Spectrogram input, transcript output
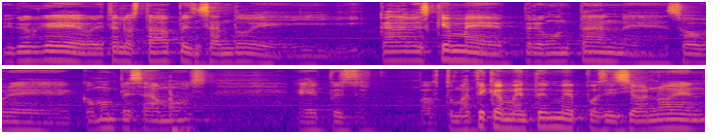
Yo creo que ahorita lo estaba pensando y, cada vez que me preguntan eh, sobre cómo empezamos, eh, pues automáticamente me posiciono en,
